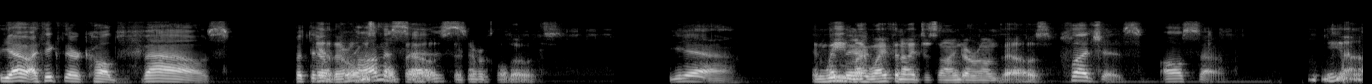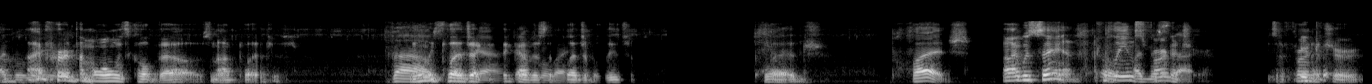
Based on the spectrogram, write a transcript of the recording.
Yeah, I think they're called vows, but they're, yeah, they're always called promises. They're never called oaths. Yeah, And we, And my wife and I, designed our own vows. pledges also. Yeah, I believe. I've heard them always called vows, not pledges. Vows. the only pledge I yeah, can think of is the. Pledge of Allegiance. Pledge. Pledge. I was saying, Oh, cleans I furniture. that. It's a furniture.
